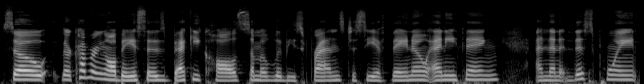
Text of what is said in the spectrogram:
So they're covering all bases. Becky calls some of Libby's friends to see if they know anything. And then at this point,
